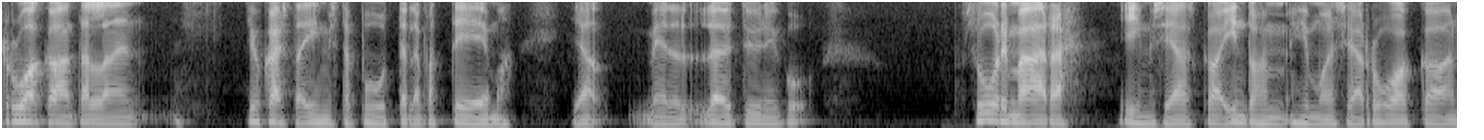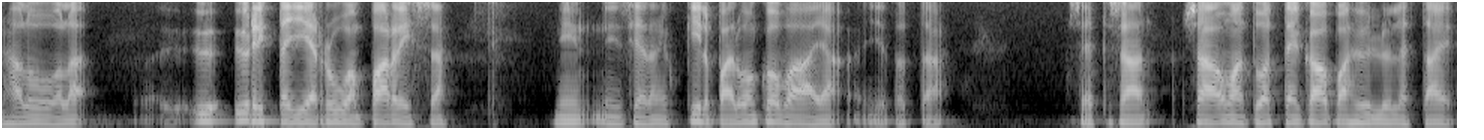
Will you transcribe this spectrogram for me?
ruoka on tällainen jokaista ihmistä puhutteleva teema ja meillä löytyy niin kuin suuri määrä ihmisiä, jotka on intohimoisia ruokaan, haluaa olla y- yrittäjien ruoan parissa, niin, niin siellä niin kilpailu on kovaa ja, ja tota, se, että saa, saa oman tuotteen kaupan hyllylle tai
